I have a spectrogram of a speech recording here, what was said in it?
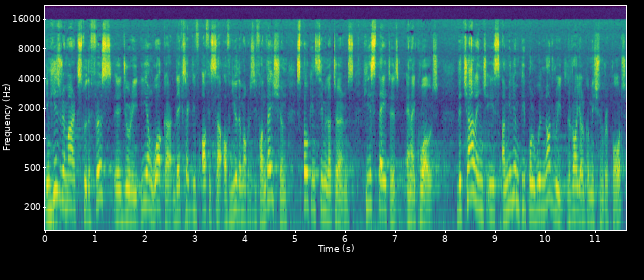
In his remarks to the first uh, jury, Ian Walker, the executive officer of New Democracy Foundation, spoke in similar terms. He stated, and I quote, the challenge is a million people will not read the Royal Commission report.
